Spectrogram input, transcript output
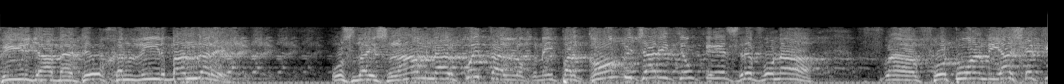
پیر جا بیٹھے وہ خنزیر باندر ہے اس دا اسلام نال کوئی تعلق نہیں، پر قوم بچاری کیونکہ صرف فوٹو کی عاشق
